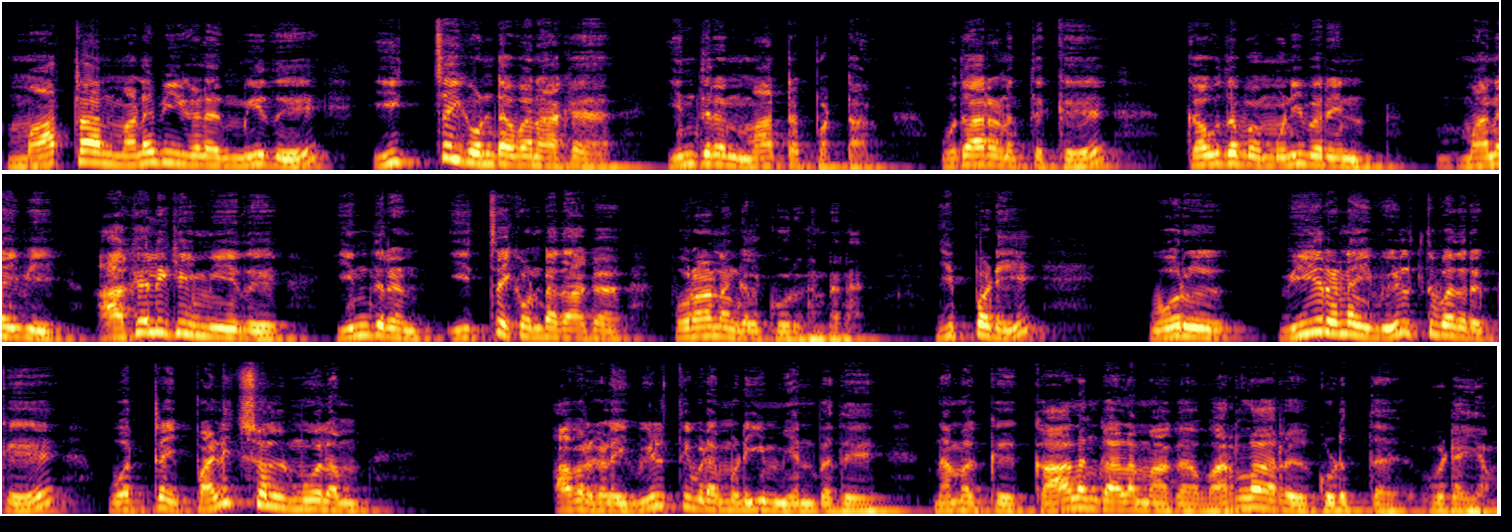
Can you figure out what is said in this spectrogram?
மாற்றான் மனைவிகளின் மீது இச்சை கொண்டவனாக இந்திரன் மாற்றப்பட்டான். உதாரணத்துக்கு கௌதம முனிவரின் மனைவி அகலிகை மீது இந்திரன் இச்சை கொண்டதாக புராணங்கள் கூறுகின்றன. இப்படி ஒரு வீரனை வீழ்த்துவதற்கு ஒற்றை பழிச்சொல் மூலம் அவர்களை வீழ்த்திவிட முடியும் என்பது நமக்கு காலங்காலமாக வரலாறு கொடுத்த விடயம்.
